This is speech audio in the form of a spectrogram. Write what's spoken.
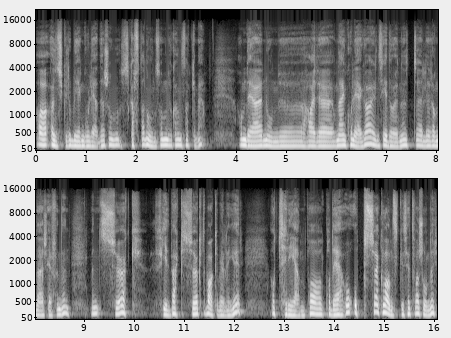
Og ønsker du å bli en god leder, så skaff deg noen som du kan snakke med. Om det er noen du har, eh, om det er en kollega, en sideordnet, eller om det er sjefen din. Men søk feedback, søk tilbakemeldinger, og tren på, på det. Og oppsøk vanskelige situasjoner.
